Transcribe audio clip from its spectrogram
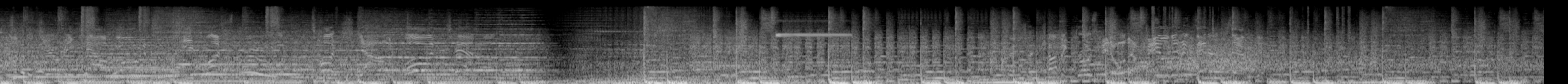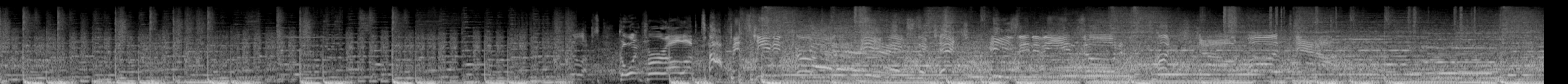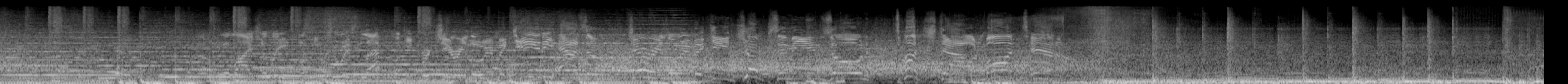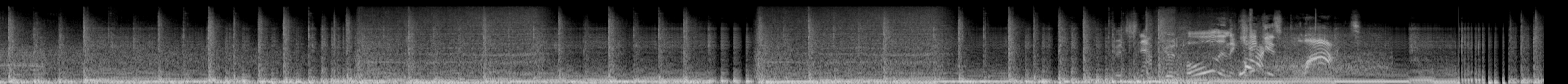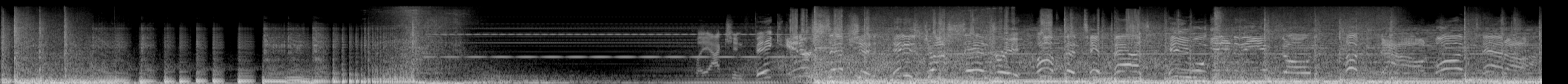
action fake interception. It is Josh Sandry off the tip pass. He will get into the end zone. Touchdown, Montana.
